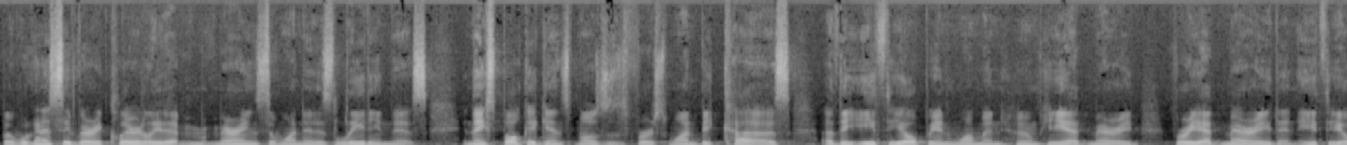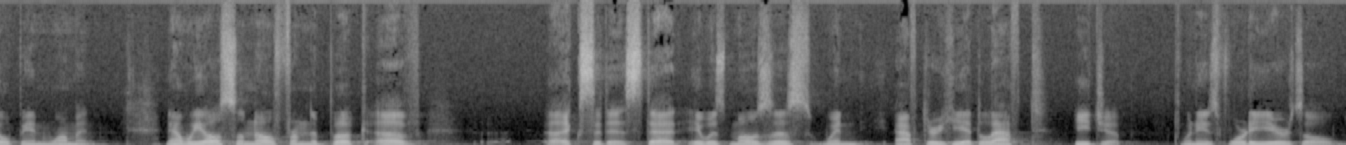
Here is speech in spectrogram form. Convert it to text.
But we're going to see very clearly that Miriam's the one that is leading this. And they spoke against Moses, verse 1, because of the Ethiopian woman whom he had married, for he had married an Ethiopian woman. Now, we also know from the book of Exodus that it was Moses when, after he had left Egypt, when he was 40 years old,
